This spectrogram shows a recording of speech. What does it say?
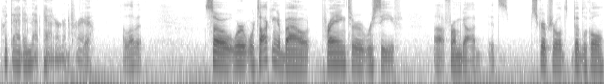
put that in that pattern of prayer. Yeah. I love it. So we're we're talking about praying to receive uh, from God. It's scriptural. It's biblical.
